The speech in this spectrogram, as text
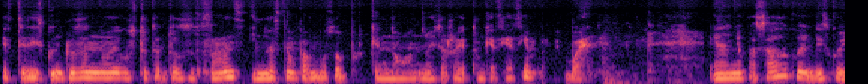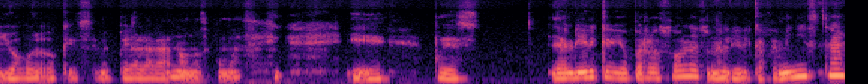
Este disco incluso no le gustó tanto a sus fans y no es tan famoso porque no, no hizo reggaeton que hacía siempre. Bueno, el año pasado con el disco Yo hago lo que se me pega la gana o no sé cómo es. y pues la lírica Yo Perro Sola es una lírica feminista.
